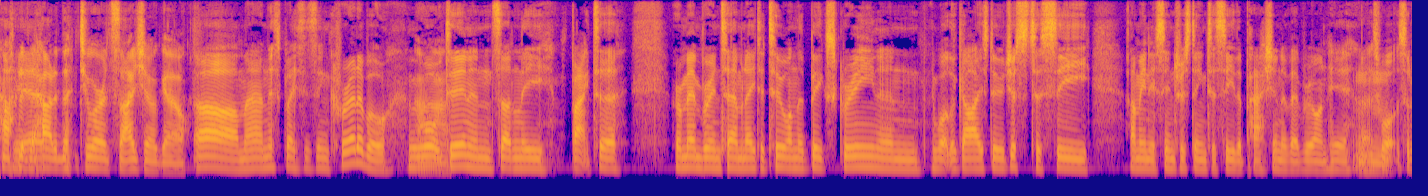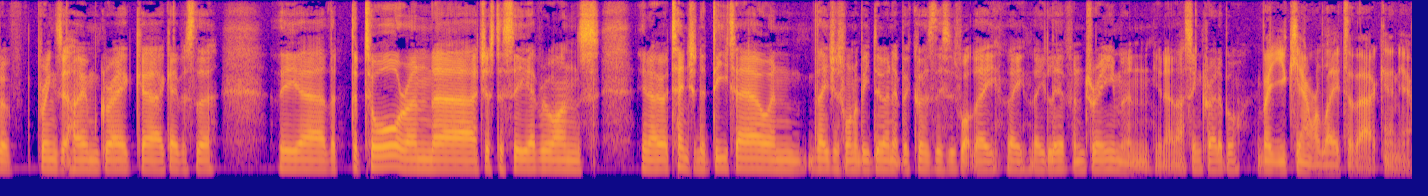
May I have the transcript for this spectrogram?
how, did, Yeah. how did the tour at Sideshow go? Oh man, this place is incredible. We Uh. walked in and suddenly back to remembering Terminator 2 on the big screen and what the guys do just to see. I mean, it's interesting to see the passion of everyone here. That's Mm-hmm. what sort of brings it home. Greg uh, gave us the. The, uh, the the tour and uh, just to see everyone's you know attention to detail and they just want to be doing it because this is what they, they, they live and dream and you know that's incredible. But you can't relate to that, can you?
